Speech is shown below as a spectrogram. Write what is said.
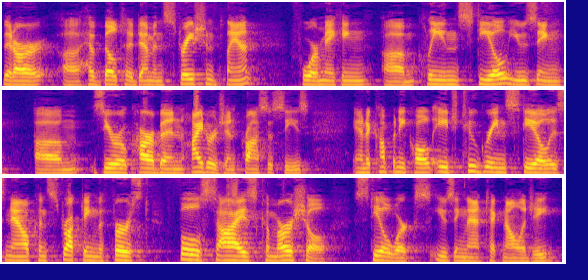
that are uh, have built a demonstration plant for making um, clean steel using um, zero carbon hydrogen processes. And a company called H2 Green Steel is now constructing the first full size commercial steelworks using that technology.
